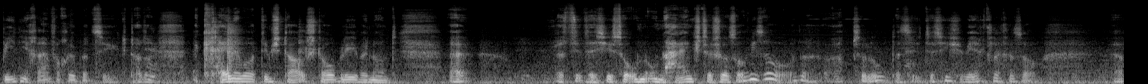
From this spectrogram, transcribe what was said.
bin ich einfach überzeugt. Oder? Ja. Keiner wird im Stall stehen bleiben und äh, das, das ist so, und, und schon sowieso, oder? Absolut, das, das ist wirklich so. Ja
